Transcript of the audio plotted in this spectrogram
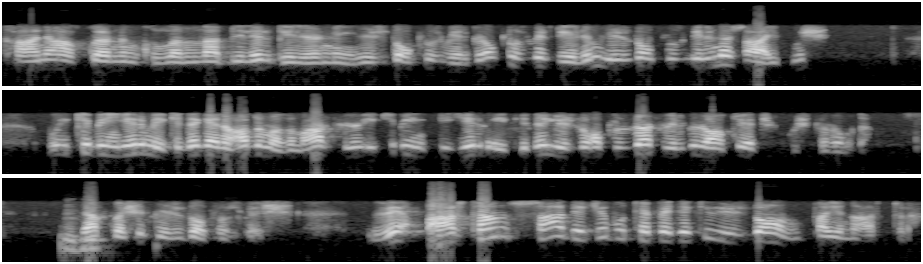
hane halklarının kullanılabilir gelirinin yüzde 30,31 diyelim yüzde 31'ine sahipmiş. Bu 2022'de gene adım adım artıyor. 2022'de yüzde 34,6'ya çıkmış durumda. Hı hı. Yaklaşık yüzde 35. Ve artan sadece bu tepedeki yüzde 10 payını arttıran.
